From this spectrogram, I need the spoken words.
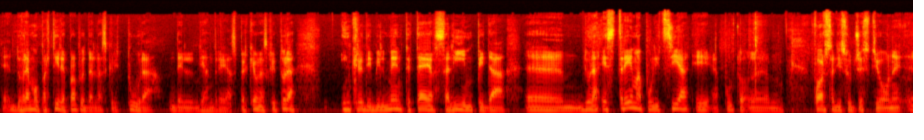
eh, dovremmo partire proprio dalla scrittura del, di Andreas, perché è una scrittura incredibilmente tersa, limpida, ehm, di una estrema pulizia e appunto ehm, forza di suggestione. Eh,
